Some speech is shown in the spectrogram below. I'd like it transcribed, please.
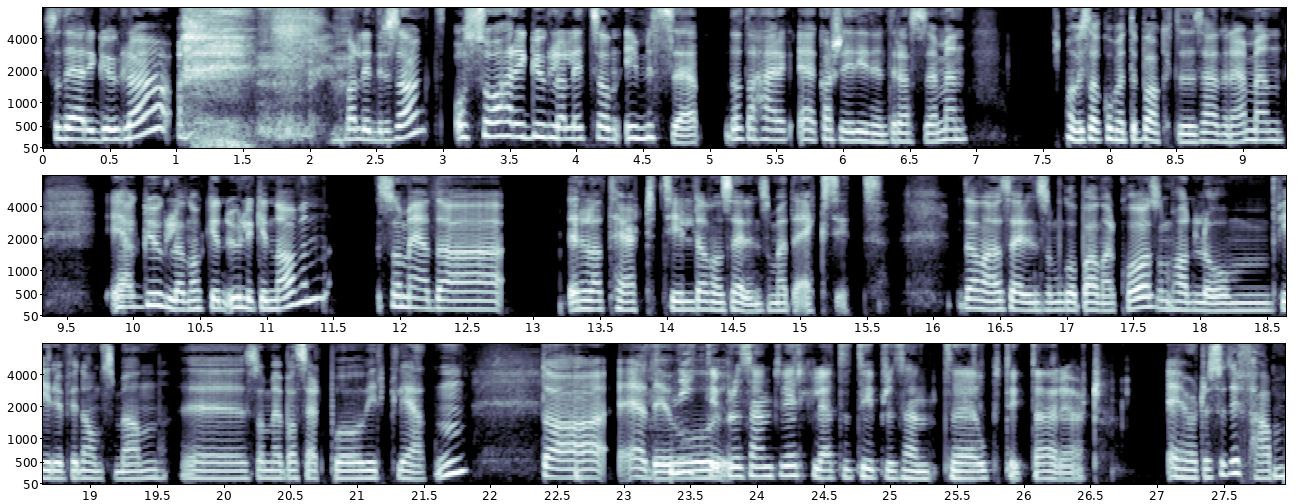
Så det har jeg googla. Veldig interessant. Og så har jeg googla litt sånn ymse. Dette her er kanskje i din interesse, men, og vi skal komme tilbake til det senere, men jeg har googla noen ulike navn som er da relatert til denne serien som heter Exit. Denne serien som går på NRK, som handler om fire finansmenn eh, som er basert på virkeligheten. Da er det jo 90% virkelighet og 10 oppdikt, det har jeg hørt. Jeg hørte 75,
